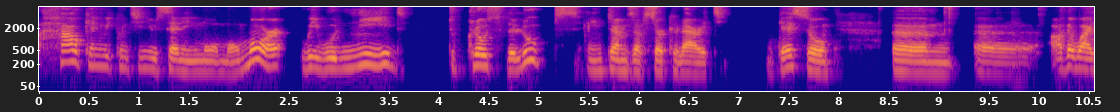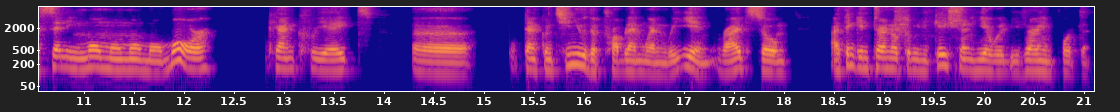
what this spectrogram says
how can we continue selling more, more, more? We would need to close the loops in terms of circularity. Okay, so um, uh, otherwise, selling more, more, more, more, more can create uh, can continue the problem when we're in, right? So I think internal communication here will be very important.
